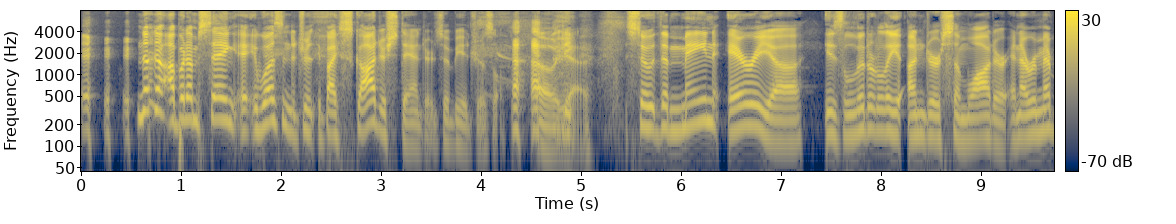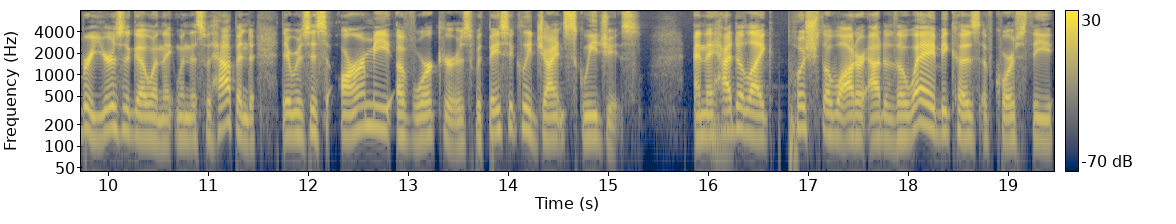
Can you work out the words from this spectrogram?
no, no, uh, but I'm saying it wasn't a drizzle. By Scottish standards, it would be a drizzle. oh, yeah. So the main area is literally under some water. And I remember years ago when they, when this happened, there was this army of workers with basically giant squeegees. And they had to like push the water out of the way because, of course, the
